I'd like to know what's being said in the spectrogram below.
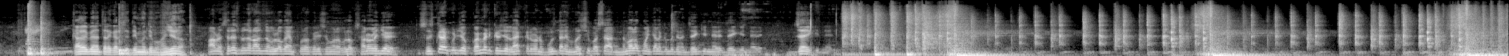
કાવ્યબેન અત્યારે કરે છે ધીમે ધીમે હંજેરો. આપણે સરસ મજાનો આજનો વ્લોગ અહીંયા પૂરો કરીશું. અમારો વ્લોગ સારો લઈ જોઈએ તો સબસ્ક્રાઈબ કરજો કોમેન્ટ કરજો લાઈક કરવાનું ભૂલતા નહીં. મળશું પાછા નવા લોકમાં ચાલે કે બધાને જય ગિરનારી જય ગિરનારી જય ગિરનારી.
